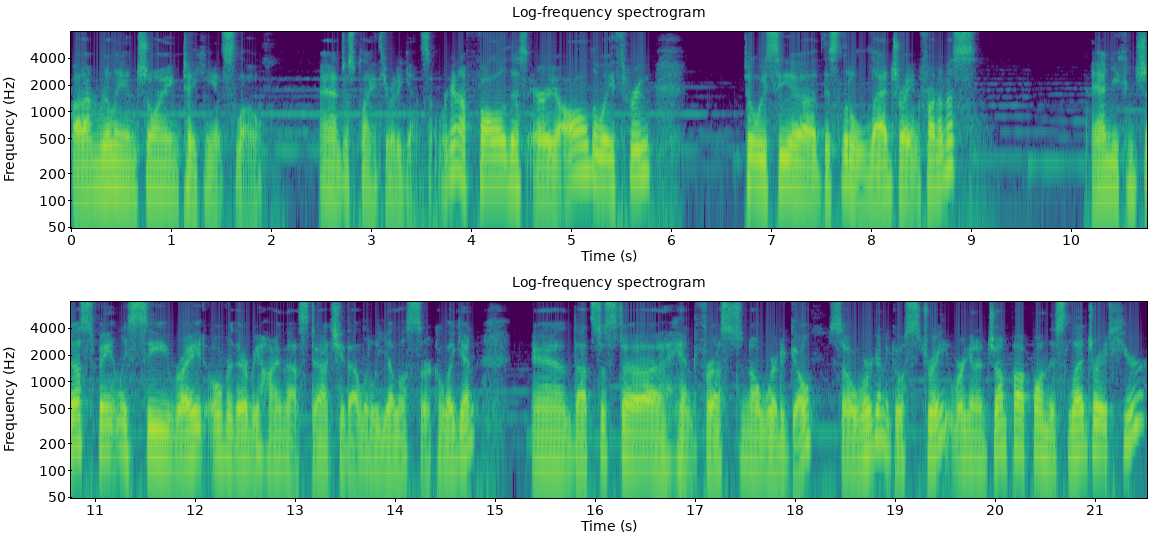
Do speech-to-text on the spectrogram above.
but I'm really enjoying taking it slow and just playing through it again. So we're going to follow this area all the way through till we see uh, this little ledge right in front of us. And you can just faintly see right over there behind that statue, that little yellow circle again. And that's just a hint for us to know where to go. So we're going to go straight. We're going to jump up on this ledge right here.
